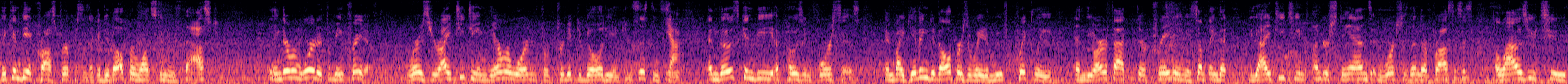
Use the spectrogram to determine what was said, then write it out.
they can be across purposes. Like a developer wants to move fast, and they're rewarded for being creative. Whereas your IT team, they're rewarded for predictability and consistency. Yeah. And those can be opposing forces. And by giving developers a way to move quickly, and the artifact that they're creating is something that the IT team understands and works within their processes, allows you to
